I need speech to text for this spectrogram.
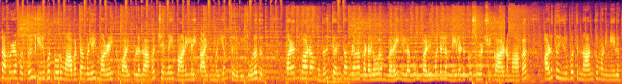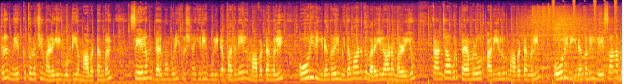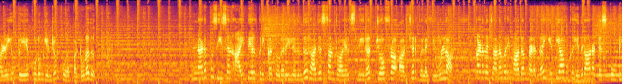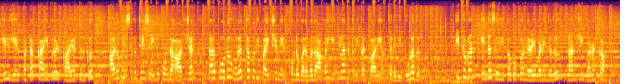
தமிழகத்தில் இருபத்தோரு மாவட்டங்களில் மழைக்கு வாய்ப்புள்ளதாக சென்னை வானிலை ஆய்வு மையம் தெரிவித்துள்ளது. மரத்வாடா முதல் தென் தமிழக கடலோரம் வரை நிலவும் வளிமண்டல மேலடுக்கு சுழற்சி காரணமாக அடுத்த இருபத்தி நான்கு மணி நேரத்தில் மேற்கு தொடர்ச்சி மலையை ஒட்டிய மாவட்டங்கள் சேலம் தருமபுரி கிருஷ்ணகிரி உள்ளிட்ட பதினேழு மாவட்டங்களில் ஓரிரு இடங்களில் மிதமானது வரையிலான மழையும் தஞ்சாவூர் பெரம்பலூர் அரியலூர் மாவட்டங்களின் ஓரிரு இடங்களில் லேசான மழையும் பெய்யக்கூடும் என்றும் கூறப்பட்டுள்ளது. நடப்பு சீசன் ஐபிஎல் கிரிக்கெட் தொடரிலிருந்து ராஜஸ்தான் ராயல்ஸ் வீரர் ஜோஃப்ரா ஆர்ச்சர் விலகியுள்ளார். கடந்த ஜனவரி மாதம் நடந்த இந்தியாவுக்கு எதிரான டெஸ்ட் போட்டியில் ஏற்பட்ட கைவிரல் காயத்திற்கு அறுவை சிகிச்சை செய்து கொண்ட ஆர்ச்சர் தற்போது உடற்தகுதி பயிற்சி மேற்கொண்டு வருவதாக இங்கிலாந்து கிரிக்கெட் வாரியம் தெரிவித்துள்ளது. இத்துடன் இந்த செய்தி தொகுப்பு நிறைவடைந்தது. நன்றி வணக்கம்.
